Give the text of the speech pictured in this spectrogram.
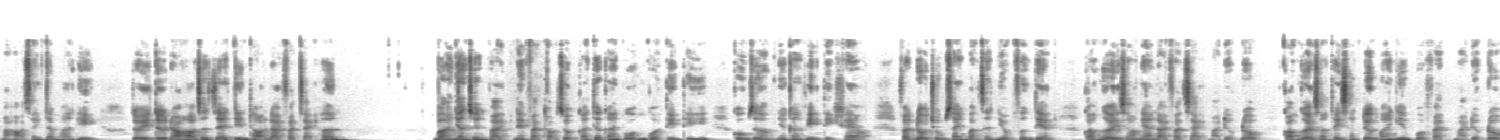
mà họ sanh tâm hoan hỷ, rồi từ đó họ rất dễ tín thọ lời Phật dạy hơn. Bởi nhân duyên vậy nên phải thọ dụng các thức ăn uống của tín thí, cúng dường như các vị tỷ kheo. Phật độ chúng sanh bằng rất nhiều phương tiện. Có người do nghe lời Phật dạy mà được độ, có người do thấy sắc tướng oai nghiêm của Phật mà được độ,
